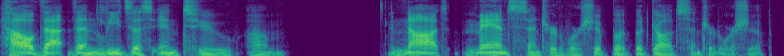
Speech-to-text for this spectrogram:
how that then leads us into um, not man-centered worship but but god-centered worship.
